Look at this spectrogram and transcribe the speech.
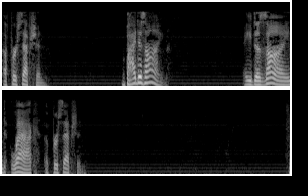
of perception. By design. A designed lack of perception. Hmm.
